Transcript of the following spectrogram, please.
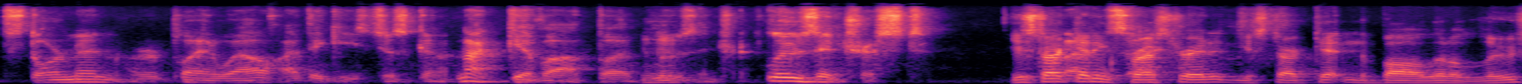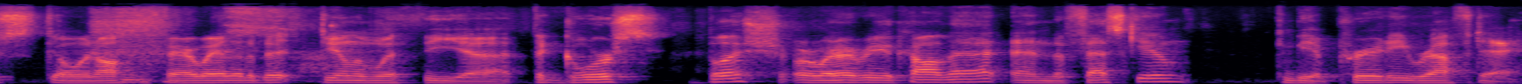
storming or playing well, I think he's just gonna not give up, but Mhm. lose interest. Lose interest. You start getting frustrated, you start getting the ball a little loose, going off the fairway a little bit, dealing with the uh the gorse bush or whatever you call that, and the fescue can be a pretty rough day.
